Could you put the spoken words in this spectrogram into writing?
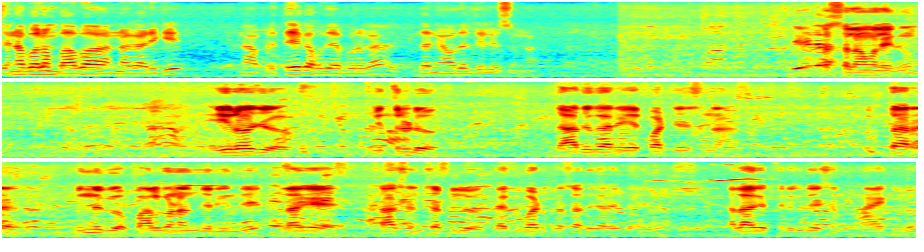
జనబలం బాబా అన్న గారికి నా ప్రత్యేక హృదయపూర్వక ధన్యవాదాలు తెలియజేస్తున్నాను అస్సలం అయికం ఈరోజు మిత్రుడు దాదు గారు ఏర్పాటు చేసిన ఇఫ్తార్ విందుకు పాల్గొనడం జరిగింది. అలాగే శాసనసభ్యులు దగ్గుబాటు ప్రసాద్ గారు అయితే అలాగే తెలుగుదేశం నాయకులు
